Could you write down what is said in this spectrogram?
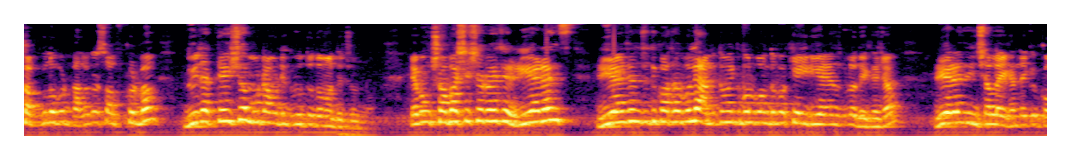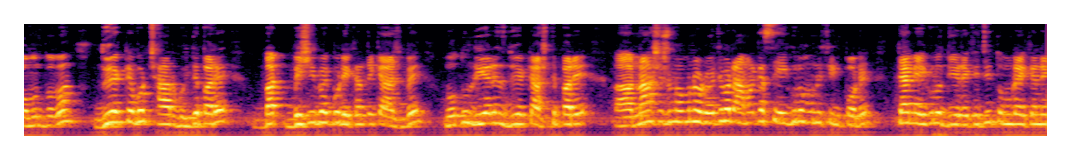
সবগুলো বোর্ড ভালো করে সলভ করবা দুই হাজার তেইশেও মোটামুটি গুরুত্ব তোমাদের জন্য। এবং সবার শেষে রয়েছে রিয়ারেন্স রিয়ারেন্স যদি কথা বলে, আমি তোমাকে বলব অন্তপক্ষে এই রিয়ারেন্সগুলো দেখে যাও। রিয়ারেন্স ইনশাল্লাহ এখান থেকে কমন পাবা। দুই একটা বোর্ড ছাড় হইতে পারে বাট বেশিরভাগ বোর্ড এখান থেকে আসবে। নতুন রিয়ারেন্স দুই একটা আসতে পারে। না আসার সম্ভাবনা রয়েছে বাট আমার কাছে এগুলো মনে হচ্ছে ইম্পর্টেন্ট তাই আমি এগুলো দিয়ে রেখেছি। তোমরা এখানে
